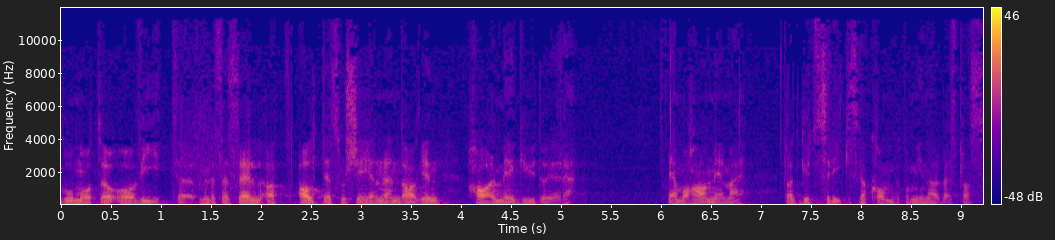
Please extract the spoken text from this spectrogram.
god måte å vite med seg selv at alt det som skjer gjennom den dagen, har med Gud å gjøre. Jeg må ha han med meg for at Guds rike skal komme på min arbeidsplass.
